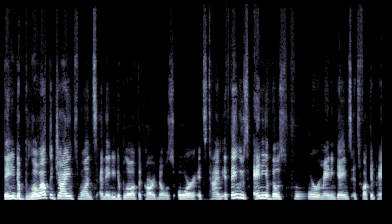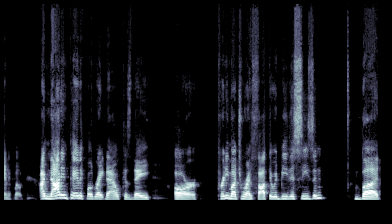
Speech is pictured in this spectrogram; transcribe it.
they need to blow out the Giants once and they need to blow out the Cardinals, or it's time. If they lose any of those four remaining games, it's fucking panic mode. I'm not in panic mode right now because they are pretty much where I thought they would be this season, but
